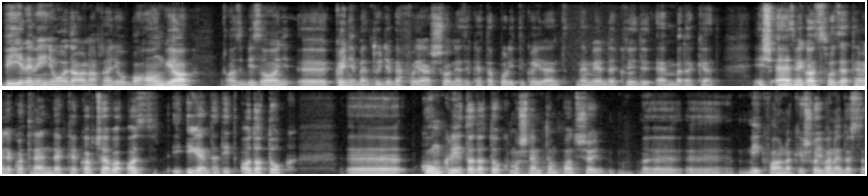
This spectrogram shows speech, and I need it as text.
vélemény oldalnak nagyobb a hangja, az bizony könnyebben tudja befolyásolni ezeket a politikai iránt nem érdeklődő embereket. És ehhez még azt hozzátenném, hogy akkor a trendekkel kapcsolatban, az igen, tehát itt adatok, Ö, konkrét adatok, most nem tudom pontosan, hogy ö, ö, mik vannak és hogy van, de az,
